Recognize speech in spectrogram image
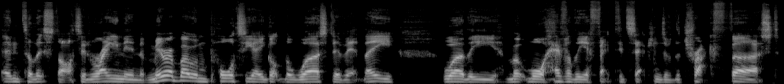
until it started raining. Mirabeau and Portier got the worst of it. They were the more heavily affected sections of the track first.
